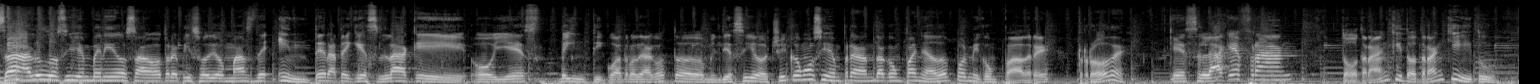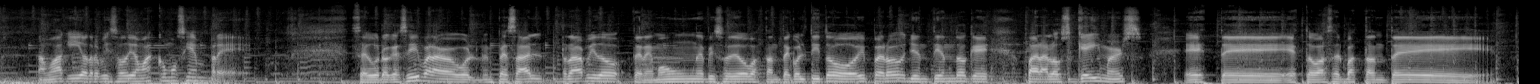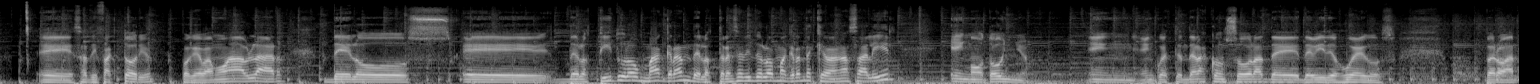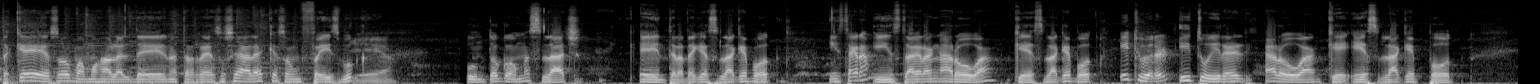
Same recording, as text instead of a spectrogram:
Saludos y bienvenidos a otro episodio más de Entérate que es la que hoy es 24 de agosto de 2018 y como siempre ando acompañado por mi compadre Rode. Que es la que Frank. Todo tranqui, todo tranqui, ¿y tú? Estamos aquí, otro episodio más como siempre. Seguro que sí, para empezar rápido, tenemos un episodio bastante cortito hoy, pero yo entiendo que para los gamers, este, esto va a ser bastante eh, satisfactorio, porque vamos a hablar de los eh, de los títulos más grandes, los 13 títulos más grandes que van a salir en otoño, en, en cuestión de las consolas de, de videojuegos. Pero antes que eso, vamos a hablar de nuestras redes sociales, que son facebook.com Yeah. slash eh, entérate que es la que pod, Instagram Instagram arroba que es la que pod y Twitter. y Twitter arroba que es la que pod.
